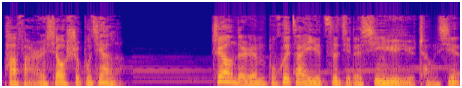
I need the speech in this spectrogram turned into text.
他反而消失不见了。这样的人不会在意自己的信誉与诚信，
